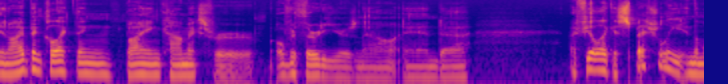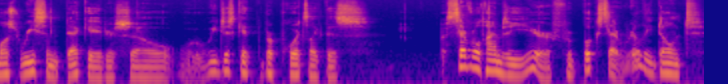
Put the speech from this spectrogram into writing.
You know, I've been collecting, buying comics for over 30 years now, and uh, I feel like, especially in the most recent decade or so, we just get reports like this several times a year for books that really don't,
